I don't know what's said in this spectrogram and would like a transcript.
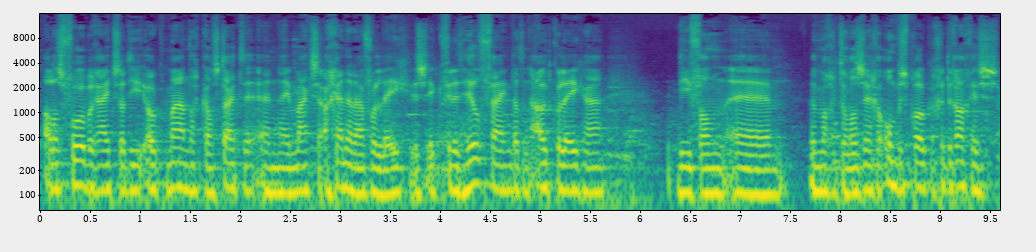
alles voorbereid... zodat hij ook maandag kan starten en hij maakt zijn agenda daarvoor leeg. Dus ik vind het heel fijn dat een oud-collega die van, mag ik toch wel zeggen, onbesproken gedrag is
